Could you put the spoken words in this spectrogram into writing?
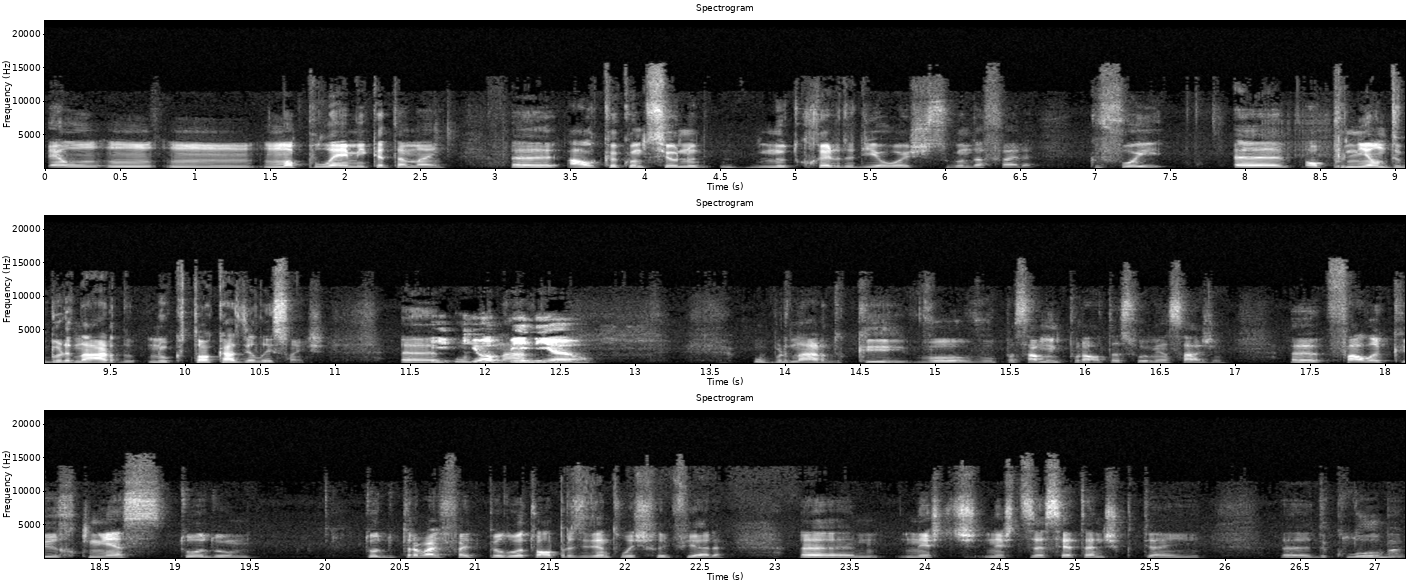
é um, um, um, uma polémica também, uh, algo que aconteceu no, no decorrer do dia hoje, segunda-feira, que foi a opinião de Bernardo no que toca às eleições. Uh, e que Bernardo, opinião! O Bernardo, que vou, vou passar muito por alto a sua mensagem, uh, fala que reconhece todo, todo o trabalho feito pelo atual presidente Luís Filipe Vieira nestes, nestes 17 anos que tem uh, de clube, uh,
